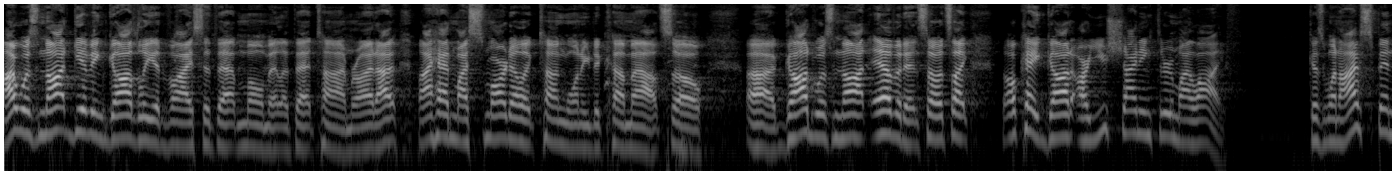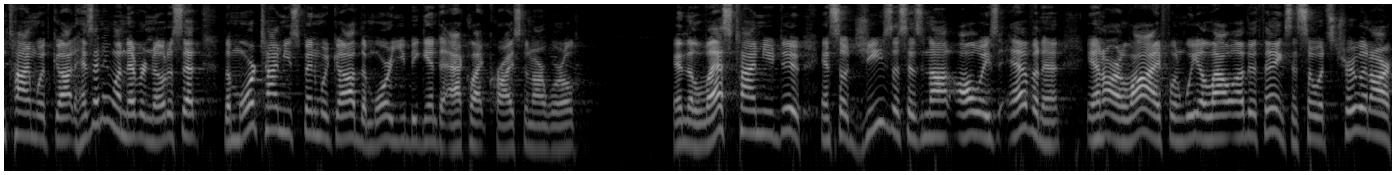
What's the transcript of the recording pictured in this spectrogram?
I was not giving godly advice at that moment, at that time, right? I, I had my smart aleck tongue wanting to come out. So uh, God was not evident. So it's like, okay, God, are you shining through my life? Because when I've spent time with God, has anyone ever noticed that the more time you spend with God, the more you begin to act like Christ in our world? And the less time you do. And so Jesus is not always evident in our life when we allow other things. And so it's true in our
